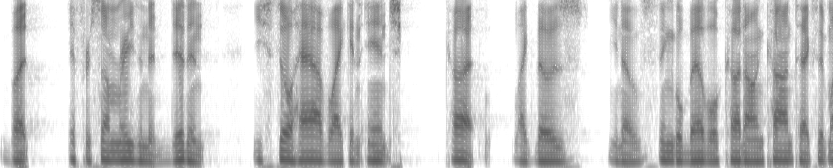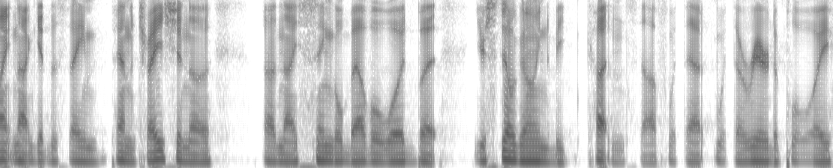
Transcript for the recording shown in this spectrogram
but if for some reason it didn't, you still have like an inch cut, like those, you know, single bevel cut on contacts. It might not get the same penetration a, a nice single bevel would, but you're still going to be cutting stuff with that, with the rear deploy,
